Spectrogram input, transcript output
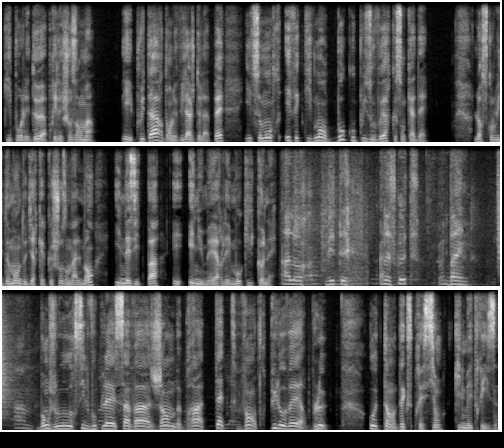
qui, pour les deux, a pris les choses en main. Et plus tard, dans le village de la paix, il se montre effectivement beaucoup plus ouvert que son cadet. Lorsqu'on lui demande de dire quelque chose en allemand, il n'hésite pas et énumère les mots qu'il connaît. Alors, vite, alles gut, bein. Bonjour, s'il vous plaît, ça va, jambes, bras, tête, ventre, vert, bleu. Autant d'expressions qu'il maîtrise.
